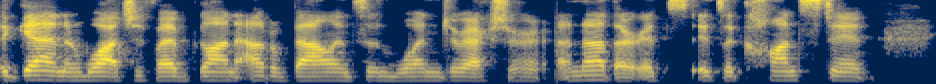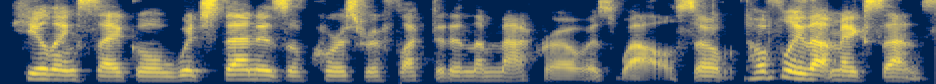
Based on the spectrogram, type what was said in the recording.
again and watch if I've gone out of balance in one direction or another. It's it's a constant healing cycle, which then is of course reflected in the macro as well. So hopefully that makes sense.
